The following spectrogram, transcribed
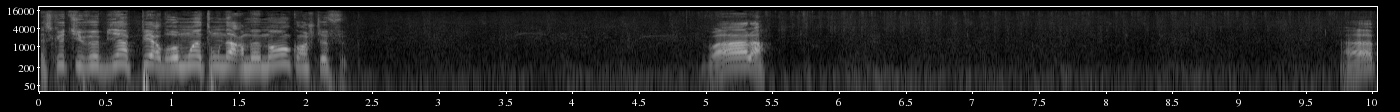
Est-ce que tu veux bien perdre moins ton armement quand je te. Voilà. Hop,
